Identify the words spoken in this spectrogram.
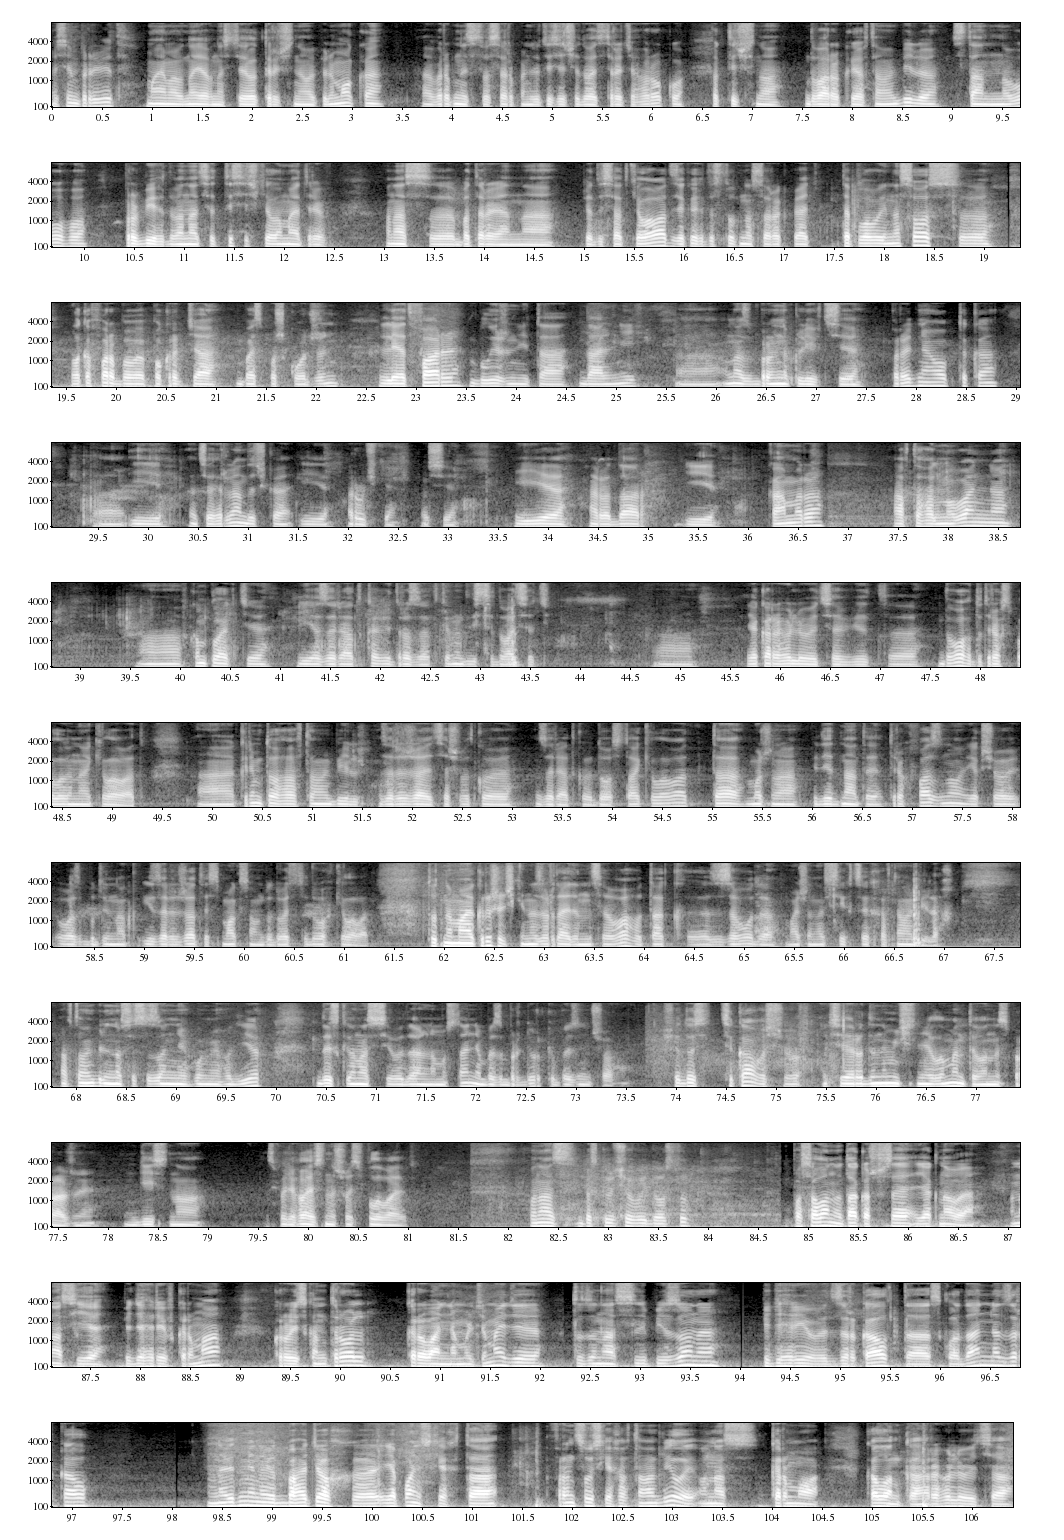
Усім привіт! Маємо в наявності Opel Mokka, е, виробництво серпень 2023 року. Фактично 2 роки автомобілю, стан нового, пробіг 12 тисяч кілометрів. У нас е, батарея на 50 кВт, з яких доступно 45. Тепловий насос, е, лакофарбове покриття без пошкоджень, led фари ближній та дальній. У нас в бронеплівці передня оптика. І ця гірляндочка, і ручки усі. Є радар і камера, автогальмування. В комплекті є зарядка від розетки на 220, яка регулюється від е, 2 до 3,5 кВт. Крім того, автомобіль заряджається швидкою зарядкою до 100 кВт та можна під'єднати трьохфазну, якщо у вас будинок, і заряджатись максимум до 22 кВт. Тут немає кришечки, не звертайте на це увагу, так е, з заводу майже на всіх цих автомобілях. Автомобіль на всесезонній гумі Goodyear. Диски у нас всі в ідеальному стані, без бордюрки, без нічого. Що досить цікаво, що ці аеродинамічні елементи вони справжні. Дійсно, сподіваюся, на щось впливають. У нас безключовий доступ. По салону також все як нове. У нас є підігрів керма, круїз-контроль, керування мультимедією. Тут у нас сліпі зони, підігрів від дзеркал та складання дзеркал. На відміну від багатьох е, японських та французьких автомобілів, у нас кермо, колонка регулюється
